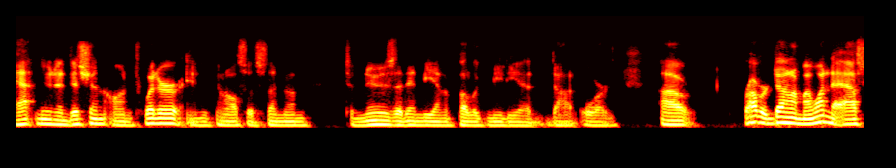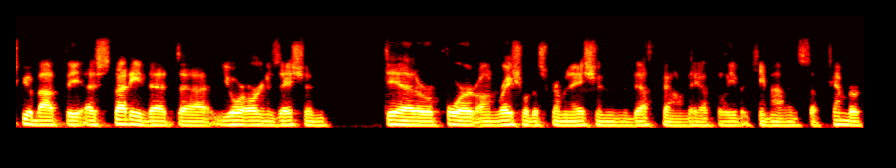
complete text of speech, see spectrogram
at Noon Edition on Twitter, and you can also send them to news at indianapublicmedia.org. Uh, Robert Dunham, I wanted to ask you about the a study that uh, your organization did, a report on racial discrimination in the death penalty. I believe it came out in September.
